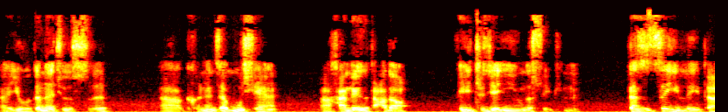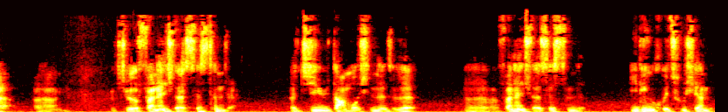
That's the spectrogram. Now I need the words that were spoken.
呃有的呢就是啊可能在目前啊还没有达到可以直接应用的水平呢，但是这一类的呃。这个 financial assistant，呃，基于大模型的这个呃 financial assistant 一定会出现的。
